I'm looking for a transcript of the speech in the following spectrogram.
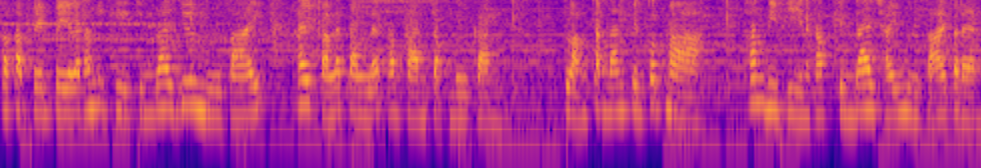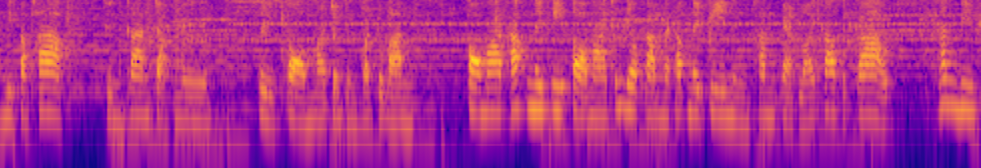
กษัตริย์เปนเปและท่านบีพีจึงได้ยื่นมือซ้าย ให้กันและกันและทำการจับมือกัน หลังจากนั้นเป็นต้นมาท่าน BP นะครับจึงได้ใช้มือซ้ายแสดงมิตรภาพ ถึงการจับมือสืบต่อมาจนถึงปัจจุบัน ต่อมาครับในปีต่อมาเช่นเดียวกันนะครับในปี 1899 ท่าน BP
